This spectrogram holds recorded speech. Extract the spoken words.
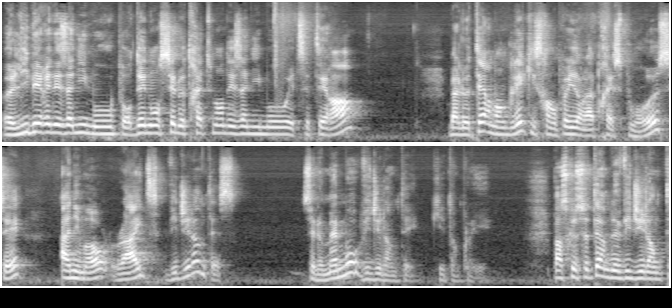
libérer des animaux, pour dénoncer le traitement des animaux, etc. Ben, le terme anglais qui sera employé dans la presse pour eux, c'est Animal Rights Vigilantes. C'est le même mot, vigilante, qui est employé. Parce que ce terme de vigilante,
